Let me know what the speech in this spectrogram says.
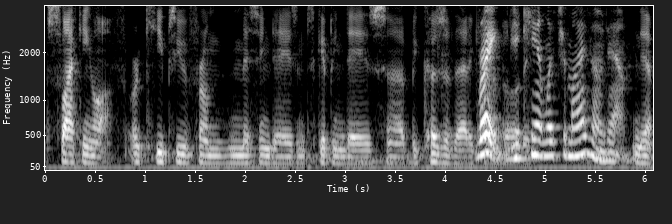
slacking off or keeps you from missing days and skipping days uh, because of that right you can't let your MyZone down. Yeah,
